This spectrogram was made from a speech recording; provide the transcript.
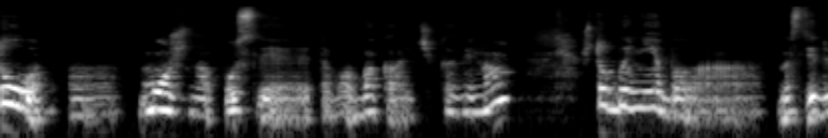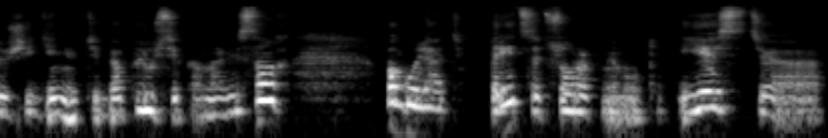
то э, можно после этого бокальчика вина, чтобы не было на следующий день у тебя плюсика на весах, погулять 30-40 минут. Есть э,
